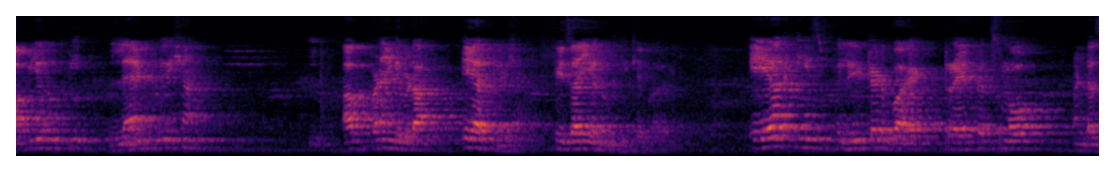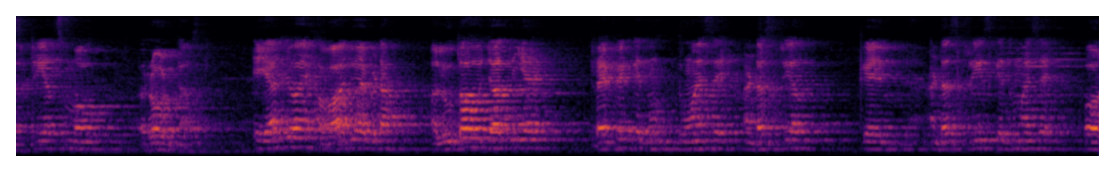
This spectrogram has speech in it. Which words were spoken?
आबी आलूदगी लैंड पोल्यूशन अब पढ़ेंगे बेटा एयर पोल्यूशन फिजाई आलूदगी के बारे में। Air is polluted by traffic smoke industrial smoke road dust air जो है, हवा जो है बेटा आलूदा हो जाती है ट्रैफ़िक के धुएँ से इंडस्ट्रियल के इंडस्ट्रीज़ के धुएँ से और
